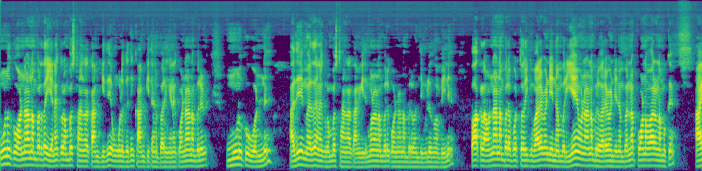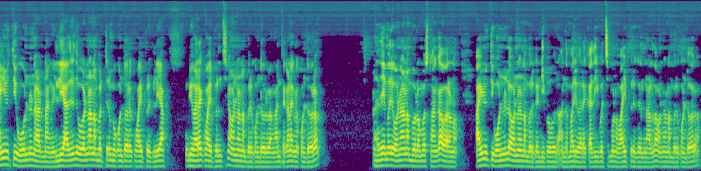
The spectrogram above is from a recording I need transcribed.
மூணுக்கு ஒன்றாம் நம்பர் தான் எனக்கு ரொம்ப ஸ்ட்ராங்காக காமிக்குது. உங்களுக்கு எதுவும் காமிக்குதான்னு பாருங்கள் எனக்கு ஒன்றாம் நம்பர் மூணுக்கு ஒன்று அதே மாதிரி தான் எனக்கு ரொம்ப ஸ்ட்ராங்காக காமிக்குது. மூணாம் நம்பருக்கு ஒன்றாம் நம்பர் வந்து விழுகும் அப்படின்னு. பார்க்கலாம். ஒன்றா நம்பரை பொறுத்த வரைக்கும் வர வேண்டிய நம்பர் ஏன் ஒன்றா நம்பர் வர வேண்டிய நம்பர்னால் போன வாரம் நமக்கு ஐநூற்றி ஒன்று நாடினாங்க இல்லையா? அதுலேருந்து ஒன்றா நம்பர் திரும்ப கொண்டு வரக்கும் வாய்ப்பு இருக்கு இல்லையா? இப்படி வரக்கும் வாய்ப்பு இருந்துச்சுன்னா ஒன்றா நம்பரை கொண்டு வருவாங்க. அந்த கணக்கில் கொண்டு வரோம். அதே மாதிரி ஒன்றா நம்பர் ரொம்ப ஸ்ட்ராங்காக வரணும். ஐநூற்றி ஒன்றில் ஒன்றா நம்பர் கண்டிப்பாக வரும். அந்த மாதிரி வரக்கு அதிகபட்சமான வாய்ப்பு இருக்கிறதுனால தான் ஒன்றா நம்பர் கொண்டு வரோம்.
